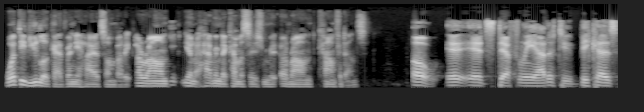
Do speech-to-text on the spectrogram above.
What did you look at when you hired somebody around, you know, having the conversation around confidence? Oh, it's definitely attitude because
